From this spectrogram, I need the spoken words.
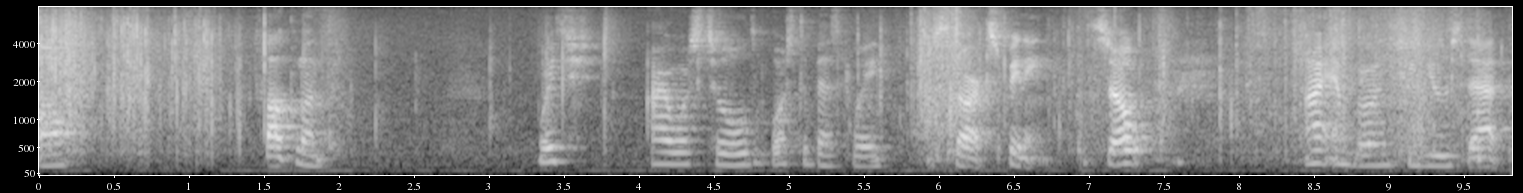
of Falkland, which I was told was the best way to start spinning. So I am going to use that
